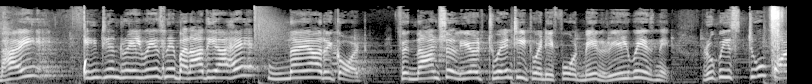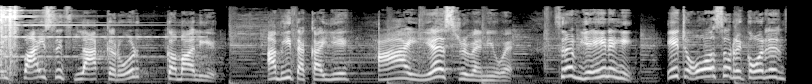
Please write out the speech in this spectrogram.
भाई इंडियन रेलवे ने बना दिया है नया रिकॉर्ड फाइनेंशियल ईयर 2024 में रेलवे ने रुपीज़ टू लाख करोड़ कमा लिए. अभी तक का ये हाईएस्ट रेवेन्यू है. सिर्फ़ यही नहीं it also recorded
